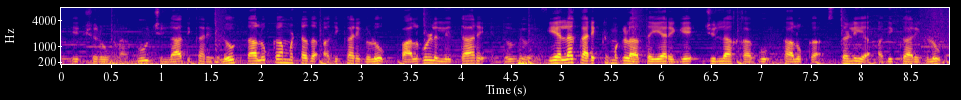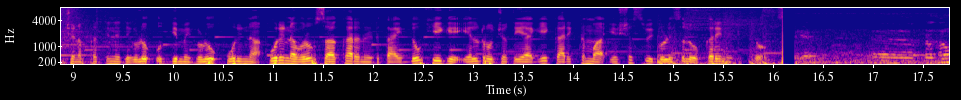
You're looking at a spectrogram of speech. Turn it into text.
ಅಧ್ಯಕ್ಷರು ಹಾಗೂ ಜಿಲ್ಲಾಧಿಕಾರಿಗಳು, ತಾಲೂಕಾ ಮಟ್ಟದ ಅಧಿಕಾರಿಗಳು ಪಾಲ್ಗೊಳ್ಳಲಿದ್ದಾರೆ ಎಂದು ವಿವರಿಸಿದರು. ಈ ಎಲ್ಲ ಕಾರ್ಯಕ್ರಮಗಳ ತಯಾರಿಗೆ ಜಿಲ್ಲಾ ಹಾಗೂ ತಾಲೂಕಾ ಸ್ಥಳೀಯ ಅಧಿಕಾರಿಗಳು, ಜನಪ್ರತಿನಿಧಿಗಳು ಉದ್ಯಮಿಗಳು ಊರಿನ ಊರಿನವರು ಸಹಕಾರ ನೀಡುತ್ತಾ ಇದ್ದು, ಹೀಗೆ ಎಲ್ಲರೂ ಜೊತೆಯಾಗಿ ಕಾರ್ಯಕ್ರಮ ಯಶಸ್ವಿಗೊಳಿಸಲು ಕರೆ ನೀಡಿತ್ತು. ಪ್ರಥಮ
